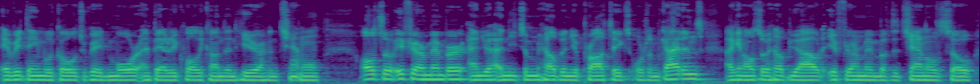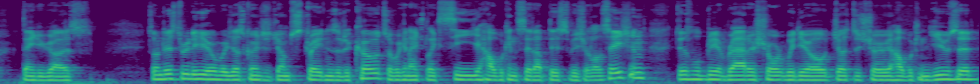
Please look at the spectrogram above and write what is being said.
Everything will go to create more and better quality content here on the channel. Also, if you're a member and you need some help in your projects or some guidance, I can also help you out if you're a member of the channel. So thank you guys. So in this video here, we're just going to jump straight into the code so we can actually like see how we can set up this visualization. This will be a rather short video just to show you how we can use it.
